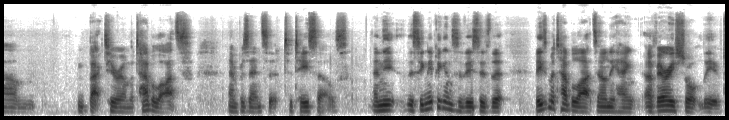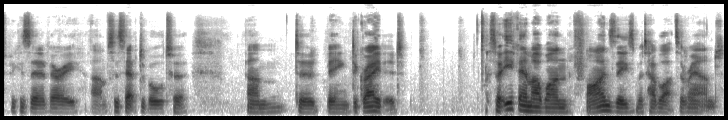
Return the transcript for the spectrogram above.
um, bacterial metabolites and presents it to T cells. And the, the significance of this is that these metabolites only hang are very short-lived because they're very um, susceptible to um, to being degraded. So if MR1 finds these metabolites around,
